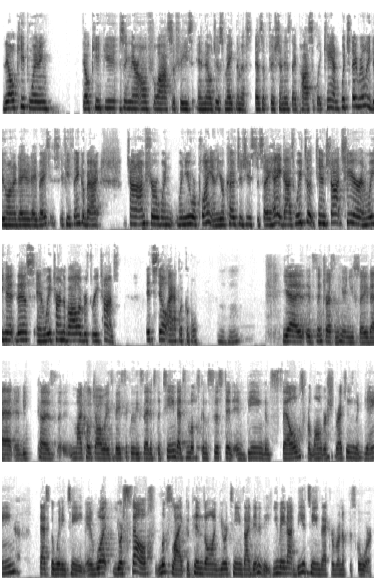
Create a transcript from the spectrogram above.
they'll keep winning they'll keep using their own philosophies and they'll just make them as, efficient as they possibly can, which they really do on a day to day basis. If you think about it, China, I'm sure when, when you were playing, your coaches used to say, Hey guys, we took 10 shots here and we hit this and we turned the ball over three times. It's still applicable. Mm-hmm. Yeah, it's interesting hearing you say that, and because my coach always basically said it's the team that's most consistent in being themselves for longer stretches in the game that's the winning team. And what yourself looks like depends on your team's identity. You may not be a team that can run up the score.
